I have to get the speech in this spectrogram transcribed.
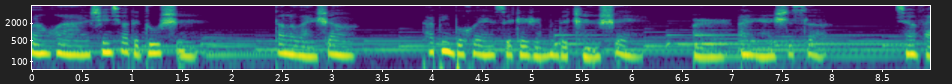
繁华喧嚣的都市，到了晚上，它并不会随着人们的沉睡而黯然失色，相反，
